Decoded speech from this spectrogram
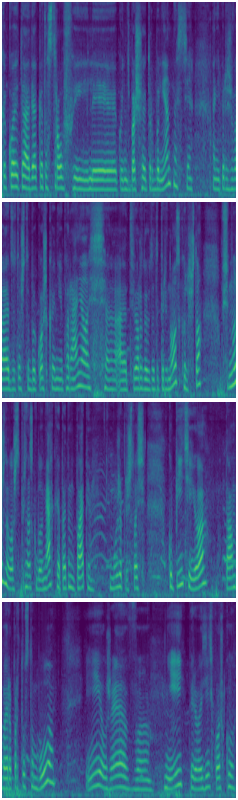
какой-то авиакатастрофы или какой-нибудь большой турбулентности. Они переживают за то, чтобы кошка не поранилась, а твердую вот эту переноску или что. В общем, нужно было, чтобы переноска была мягкая, поэтому папе, мужу пришлось купить ее там, в аэропорту Стамбула, и уже в ней перевозить кошку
